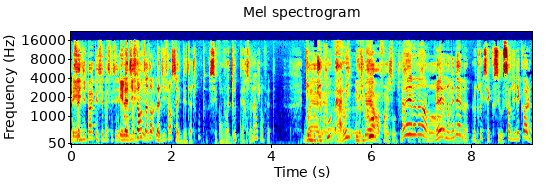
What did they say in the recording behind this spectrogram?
Mais et ça dit pas que c'est parce que c'est et la différence, dit, attends, la différence avec Detachment, c'est qu'on voit d'autres personnages en fait. Donc ouais, du mais, coup, bah oui, mais du père, coup, enfin, ils sont tous. ah euh, non, ou non, moins, mais non, mais même, le truc c'est que c'est au sein d'une école.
